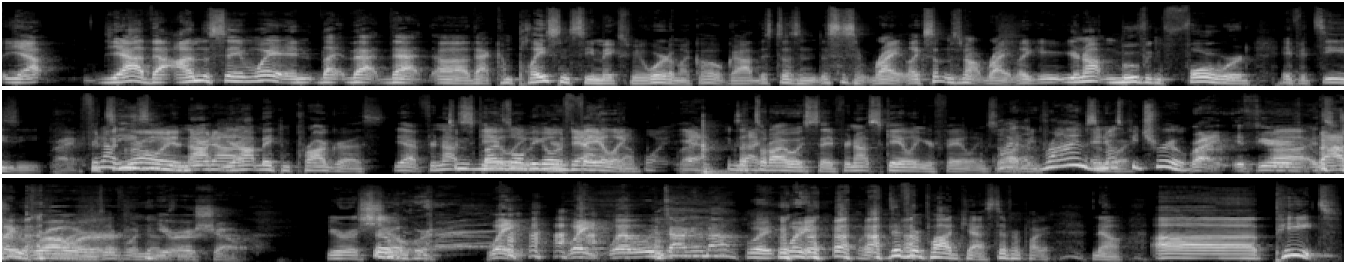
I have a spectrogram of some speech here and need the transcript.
Yeah. Yeah, that I'm the same way, and that that that uh, that complacency makes me worried. I'm like, oh god, this doesn't, this isn't right. Like something's not right. Like you- you're not moving forward if it's easy. Right. If you're it's not easy, growing, you're not, you're not- you're not making progress. Yeah, if you're not scaling, well be going you're down failing. at that point. Yeah, exactly. That's what I always say. If you're not scaling, you're failing. So I mean, it rhymes. It must be true. Right. If you're Uh, not true a grower, you're that. a shower. You're a So- shower. Wait, wait, what were we talking about? wait, wait, wait. Different podcast. Different podcast. No. Uh, Pete,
